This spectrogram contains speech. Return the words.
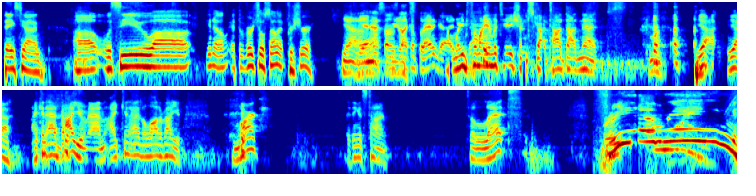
Thanks, John. Uh, we'll see you, uh, you know, at the virtual summit for sure. Yeah. Yeah, sounds yeah, like a plan, guys. I'm waiting for my invitation, scotttodd.net. Come on. yeah, yeah. I can add value, man. I can add a lot of value. Mark, I think it's time to let freedom ring.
